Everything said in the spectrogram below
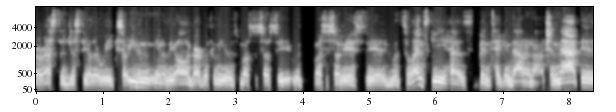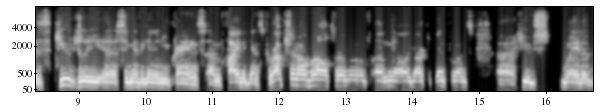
arrested just the other week. So even you know the oligarch with whom he was most associated with most associated with Zelensky has been taken down a notch, and that is hugely uh, significant in Ukraine's um, fight against corruption overall to remove um, the oligarchic influence. A uh, huge way to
